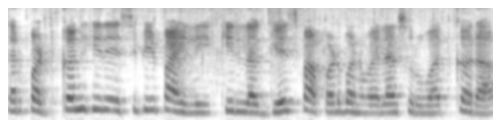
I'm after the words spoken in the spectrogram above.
तर पटकन ही रेसिपी पाहिली की लगेच पापड बनवायला सुरुवात करा.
